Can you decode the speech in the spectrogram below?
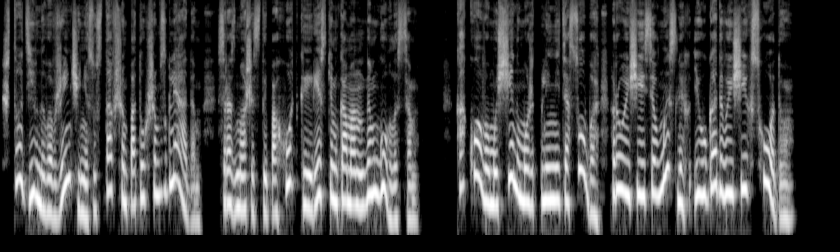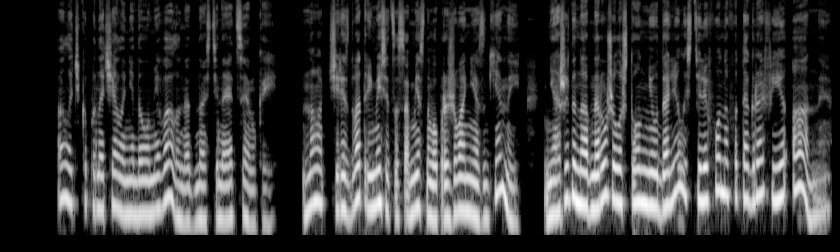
Что дивного в женщине с уставшим потухшим взглядом, с размашистой походкой и резким командным голосом? Какого мужчину может пленить особо, роющаяся в мыслях и угадывающая их сходу? алочка поначалу недоумевала над Настиной оценкой. Но через два-три месяца совместного проживания с Геной неожиданно обнаружила, что он не удалил из телефона фотографии Анны.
